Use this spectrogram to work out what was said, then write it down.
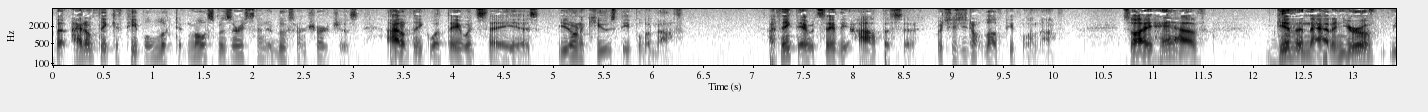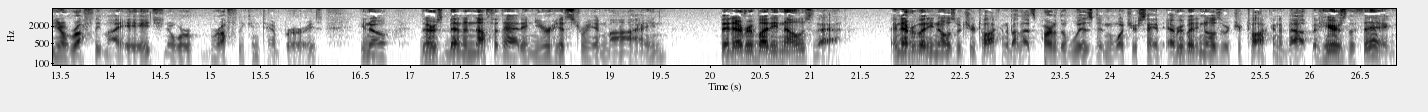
but I don't think if people looked at most Missouri Synod Lutheran churches, I don't think what they would say is, you don't accuse people enough. I think they would say the opposite, which is you don't love people enough. So I have given that, and you're of you know roughly my age, you know we're roughly contemporaries. You know, there's been enough of that in your history and mine that everybody knows that, and everybody knows what you're talking about. That's part of the wisdom in what you're saying. Everybody knows what you're talking about. But here's the thing:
